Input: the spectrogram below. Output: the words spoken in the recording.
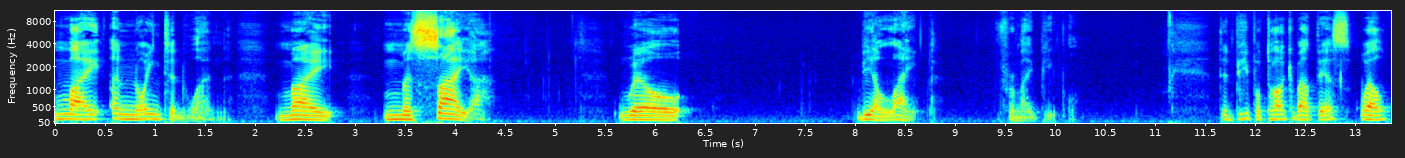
my anointed one, my Messiah will be a light for my people. Did people talk about this? Well,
